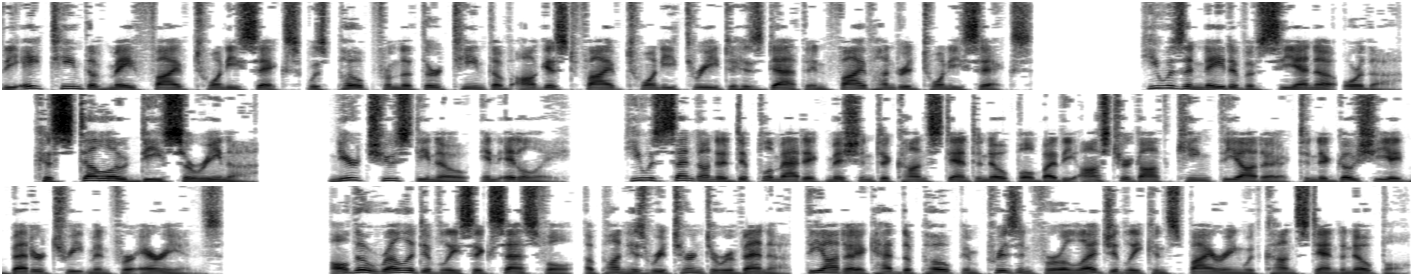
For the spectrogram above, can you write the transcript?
The 18th of May 526 was pope from the 13th of August 523 to his death in 526. He was a native of Siena or the Castello di Serena near Chiusdino in Italy. He was sent on a diplomatic mission to Constantinople by the Ostrogoth king Theodoric to negotiate better treatment for Arians. Although relatively successful, upon his return to Ravenna, Theodoric had the pope imprisoned for allegedly conspiring with Constantinople.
